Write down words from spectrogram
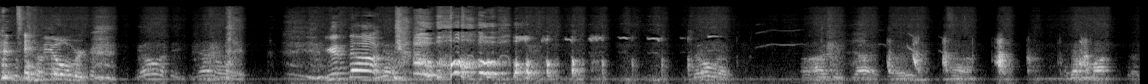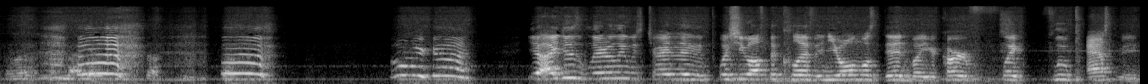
gonna tip me over. Go with it. Go with it. You're not. Go with it. Uh, I just got it, alright? Uh, I got a monster truck, alright? I got stuff. oh my god. Yeah, I just literally was trying to push you off the cliff and you almost did, but your car like flew past me.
